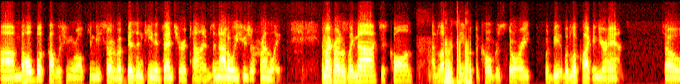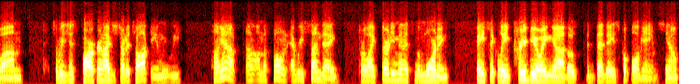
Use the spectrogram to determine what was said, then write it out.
um, the whole book publishing world can be sort of a Byzantine adventure at times and not always user friendly. And my friend was like, "Nah, just call him. I'd love to see what the Cobra story would be would look like in your hands." So, um, so we just Parker and I just started talking, and we, we hung out on the phone every Sunday for like 30 minutes in the morning, basically previewing uh, those that day's football games. You know,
